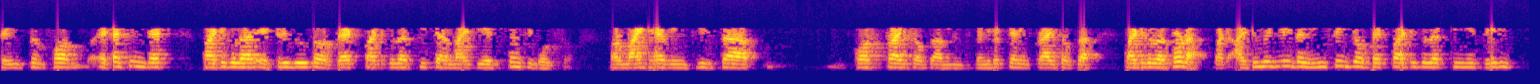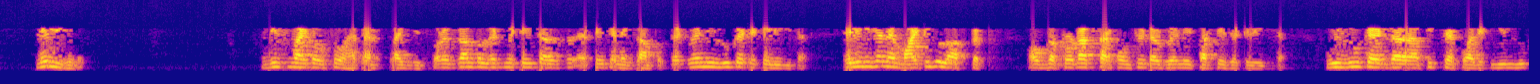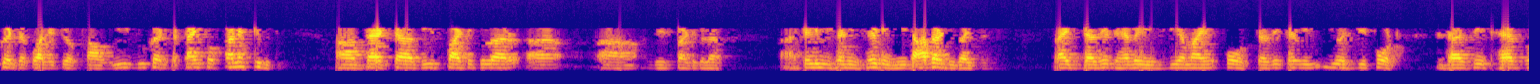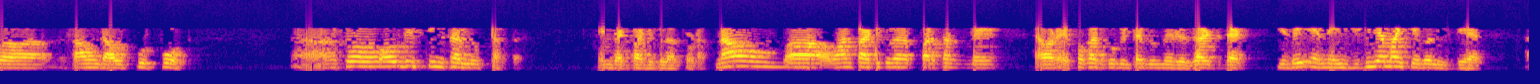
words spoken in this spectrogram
for attaching that particular attribute or that particular feature might be expensive also or might have increased the cost price of the manufacturing price of the particular product. But ultimately the usage of that particular thing is very negligible. This might also happen like this. For example let me take as take an example that when you look at a television television have multiple aspects of the products are considered when we purchase a television we look at the picture quality, we look at the quality of sound, we look at the type of connectivity uh, that uh, these particular uh, uh this particular uh, television is having with other devices. Like does it have a HDMI port? Does it have a USB port? Does it have a sound output port? Uh, so all these things are looked after in that particular product. Now one particular person may or a focus group interview may result that an HDMI cable is there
